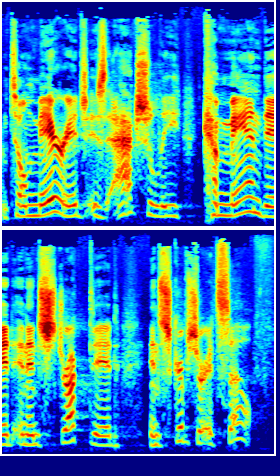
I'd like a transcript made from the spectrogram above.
until marriage is actually commanded and instructed in Scripture itself.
